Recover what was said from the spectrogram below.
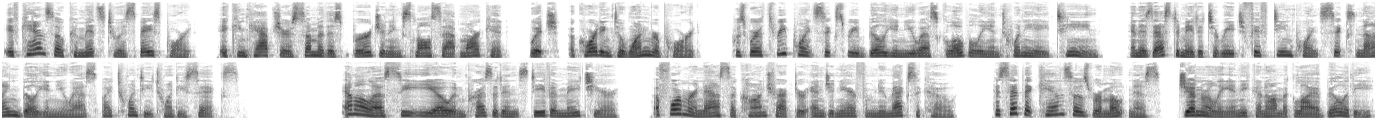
if CANSO commits to a spaceport, it can capture some of this burgeoning smallsat market, which, according to one report, was worth 3.63 billion US globally in 2018 and is estimated to reach 15.69 billion US by 2026. MLS CEO and President Stephen Matier, a former NASA contractor engineer from New Mexico, has said that Canso's remoteness, generally an economic liability,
